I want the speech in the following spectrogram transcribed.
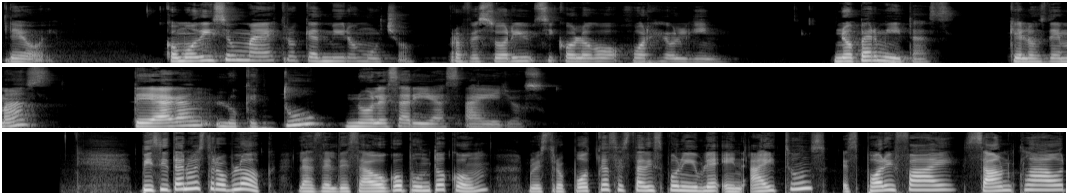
de hoy. Como dice un maestro que admiro mucho, profesor y psicólogo Jorge Holguín. No permitas que los demás te hagan lo que tú no les harías a ellos. Visita nuestro blog, lasdeldesahogo.com. Nuestro podcast está disponible en iTunes, Spotify, SoundCloud,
